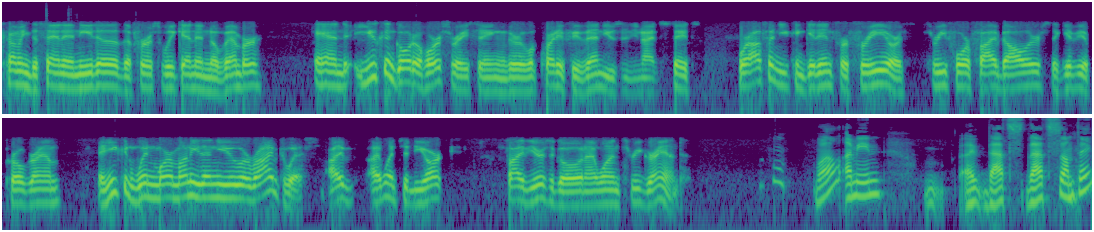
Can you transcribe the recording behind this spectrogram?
coming to Santa Anita the first weekend in November. And you can go to horse racing. There are quite a few venues in the United States where often you can get in for free or three, four, five dollars. They give you a program, and you can win more money than you arrived with. I I went to New York five years ago and I won three grand. Well, I mean, I, that's that's something.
